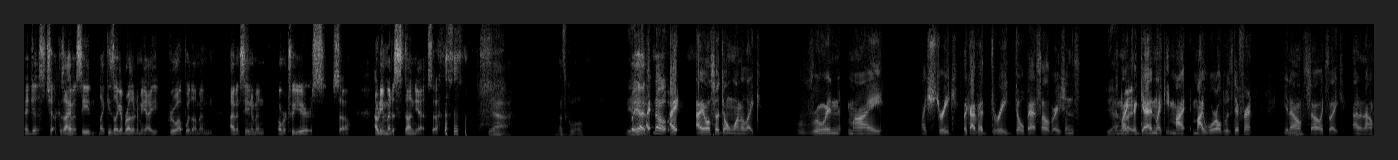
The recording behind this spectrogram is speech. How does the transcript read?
and just chill because I haven't seen like he's like a brother to me. I grew up with him and I haven't seen him in over two years. So I haven't even met his son yet. So Yeah. That's cool. Yeah. but yeah, I- no, I I also don't want to like ruin my my streak. Like I've had three dope ass celebrations, yeah. and like Right. again, like my my world was different, you know. Mm-hmm. So it's like I don't know,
